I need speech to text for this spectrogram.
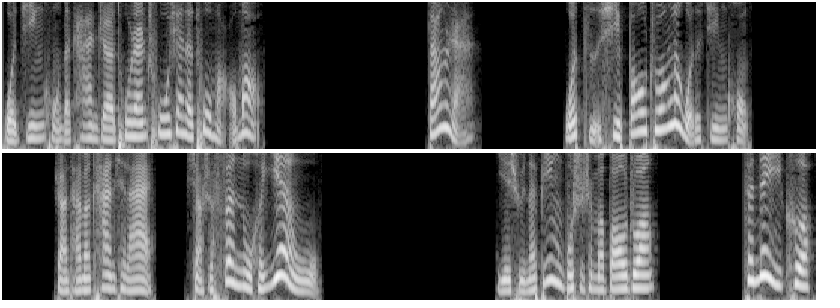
我惊恐地看着突然出现的兔毛毛。当然，我仔细包装了我的惊恐，让他们看起来像是愤怒和厌恶。也许那并不是什么包装，在那一刻，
